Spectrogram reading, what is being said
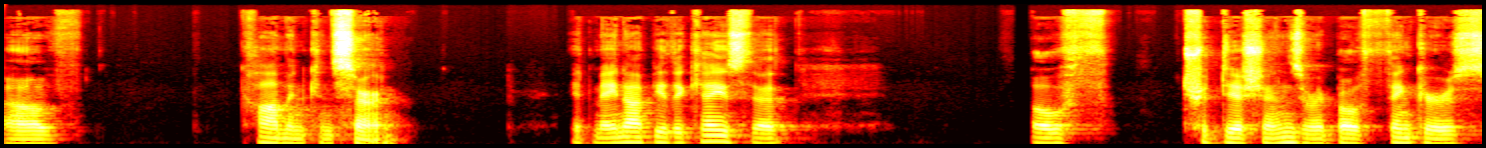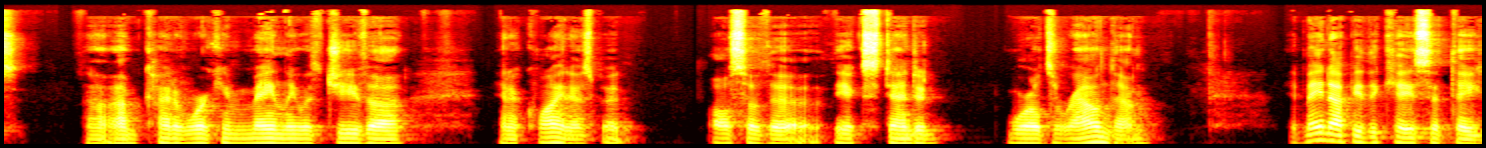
of common concern. It may not be the case that both traditions or both thinkers, uh, I'm kind of working mainly with Jiva and Aquinas, but also the, the extended worlds around them. It may not be the case that they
